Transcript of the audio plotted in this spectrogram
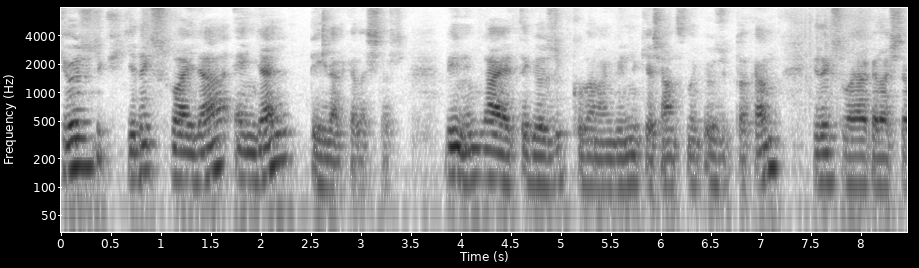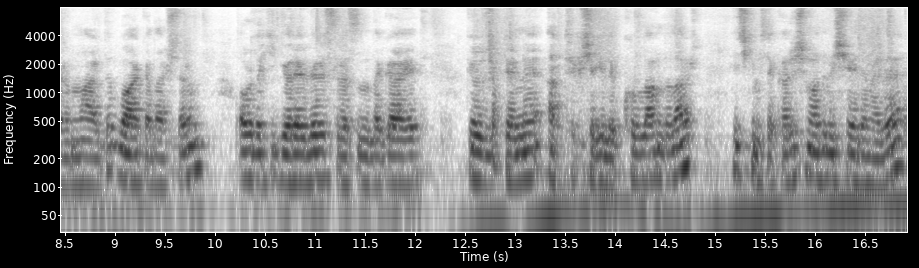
Gözlük yedek subayla engel değil arkadaşlar. Benim gayet de gözlük kullanan, günlük yaşantısında gözlük takan yedek subay arkadaşlarım vardı. Bu arkadaşlarım oradaki görevleri sırasında da gayet gözlüklerini aktif bir şekilde kullandılar. Hiç kimse karışmadı, bir şey demedi.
